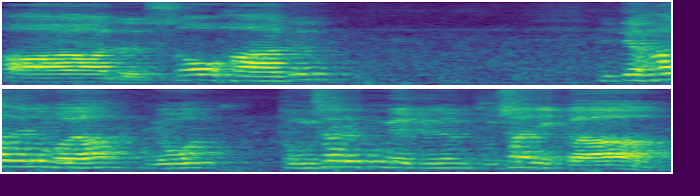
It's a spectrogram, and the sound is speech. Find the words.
hard, so hard. 이때 hard는 뭐야? 요 동사를 꾸며주는 부사니까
